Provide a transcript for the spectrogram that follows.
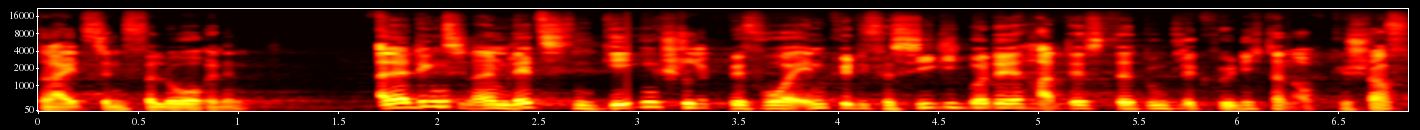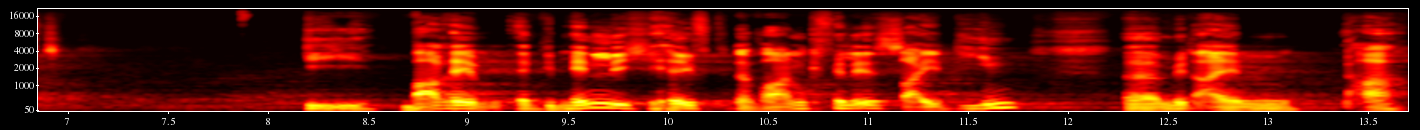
13 Verlorenen. Allerdings in einem letzten Gegenschlag, bevor er endgültig versiegelt wurde, hat es der dunkle König dann auch geschafft, die wahre, äh, die männliche Hälfte der Warenquelle, Saidin, äh, mit einem, ja,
